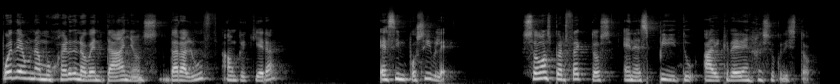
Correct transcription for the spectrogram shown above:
¿Puede una mujer de 90 años dar a luz aunque quiera? Es imposible. Somos perfectos en espíritu al creer en Jesucristo.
